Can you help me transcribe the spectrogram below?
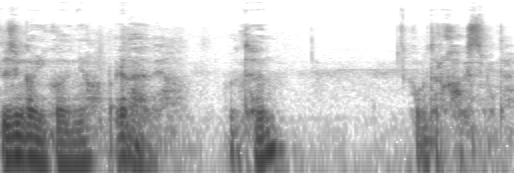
늦은 감이 있거든요. 빨리 가야 돼요. 아무튼 가보도록 하겠습니다.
